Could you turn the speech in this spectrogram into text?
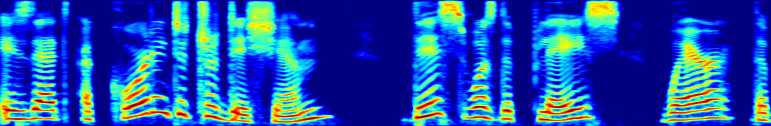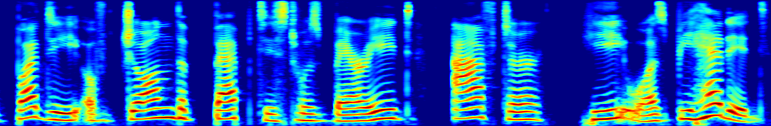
is that according to tradition, this was the place where the body of John the Baptist was buried after he was beheaded.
